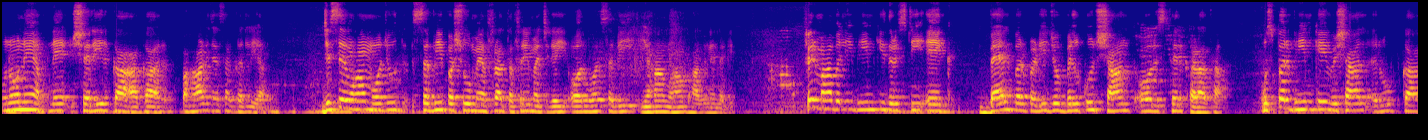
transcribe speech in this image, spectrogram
उन्होंने अपने शरीर का आकार पहाड़ जैसा कर लिया, जिससे वहाँ मौजूद सभी पशुओं में अफरा तफरी मच गई और वह सभी यहाँ वहाँ भागने लगे। फिर महाबली भीम की दृष्टि एक बैल पर पड़ी जो बिल्कुल शांत और स्थिर खड़ा था। उस पर भीम के विशाल रूप का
